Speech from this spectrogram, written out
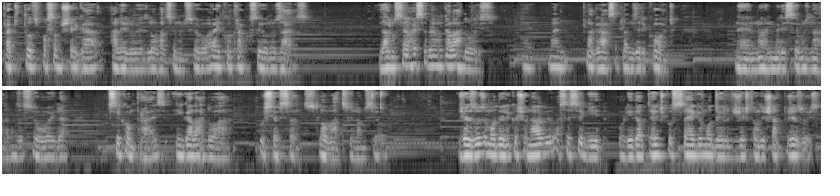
para que todos possamos chegar, aleluia, louvado seja o Senhor, a encontrar com o Senhor nos ares. Lá no céu recebemos galardões, né? mas pela graça, pela misericórdia. Né? Nós não merecemos nada, mas o Senhor ainda se compraz em galardoar os seus santos. Louvado seja o nome do Senhor. Jesus o modelo inquestionável a ser seguido. O líder autêntico segue o modelo de gestão deixado por Jesus.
